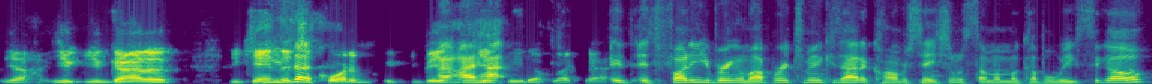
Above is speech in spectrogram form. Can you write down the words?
yeah, you you gotta you can't He's let a- your quarterback be, I- I get ha- beat up like that. It, it's funny you bring him up, Richmond, because I had a conversation with some of them a couple weeks ago,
